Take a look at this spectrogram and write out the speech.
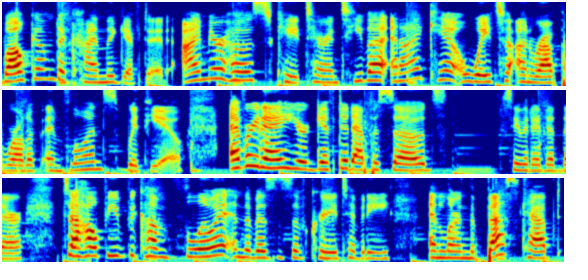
Welcome to Kindly Gifted. I'm your host, Kate Terentieva, and I can't wait to unwrap the world of influence with you. Every day, your gifted episodes see what I did there, to help you become fluent in the business of creativity and learn the best kept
